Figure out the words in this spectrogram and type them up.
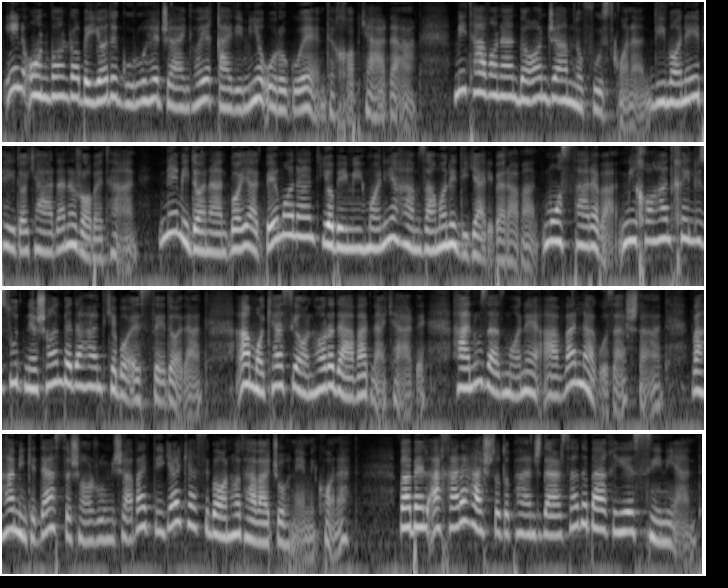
این عنوان را به یاد گروه جنگ های قدیمی اوروگوئه انتخاب کرده ام. می توانند به آن جمع نفوذ کنند. دیوانه پیدا کردن رابطه اند نمی‌دانند باید بمانند یا به میهمانی همزمان دیگری بروند. مضطربند. می‌خواهند خیلی زود نشان بدهند که با استعدادند. اما کسی آنها را دعوت نکرده. هنوز از مانع اول نگذشتهاند و همین که دستشان رو می شود دیگر کسی به آنها توجه نمی کند و بالاخره 85 درصد بقیه سینی اند.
